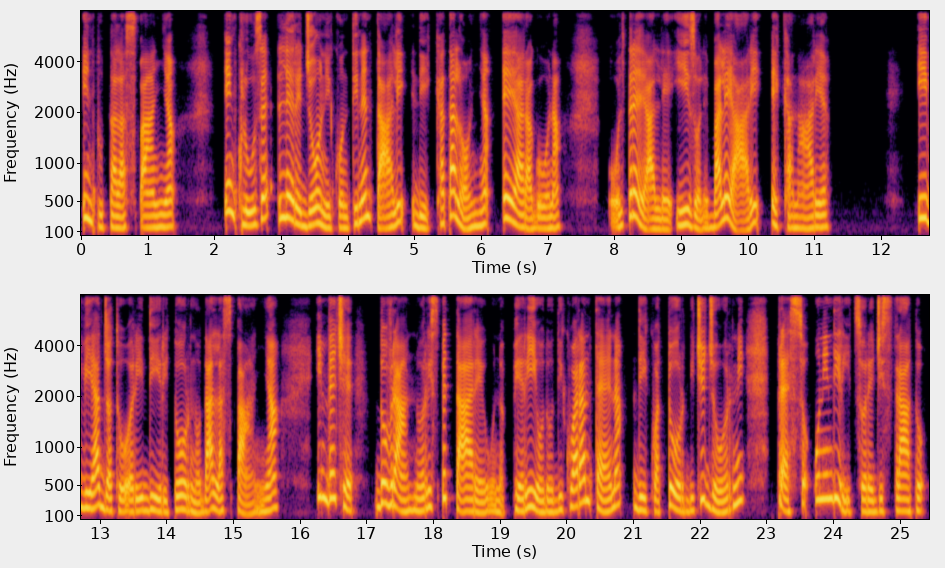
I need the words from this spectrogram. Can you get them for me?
in tutta la Spagna, incluse le regioni continentali di Catalogna e Aragona, oltre alle isole Baleari e Canarie i viaggiatori di ritorno dalla Spagna invece dovranno rispettare un periodo di quarantena di 14 giorni presso un indirizzo registrato.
